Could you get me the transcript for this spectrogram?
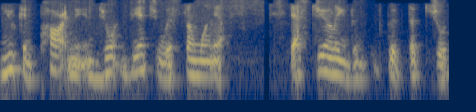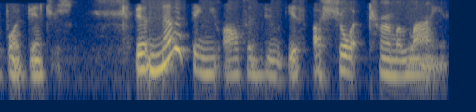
You can partner in joint venture with someone else. That's generally the, the, the joint ventures. Another thing you often do is a short-term alliance,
